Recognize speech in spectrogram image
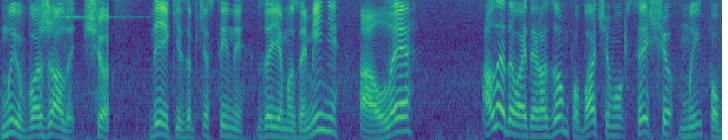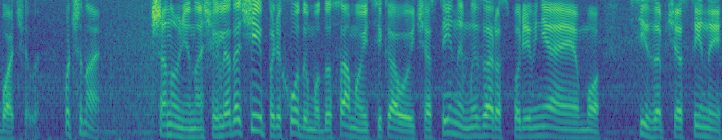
ми вважали, що деякі запчастини взаємозамінні, але але давайте разом побачимо все, що ми побачили. Починаємо. Шановні наші глядачі, переходимо до самої цікавої частини. Ми зараз порівняємо всі запчастини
